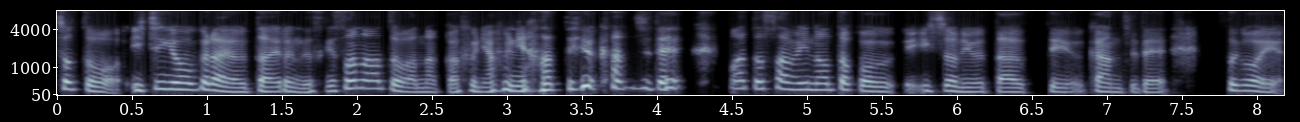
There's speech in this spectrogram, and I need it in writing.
ちょっと1行ぐらいは歌えるんですけど、その後はなんかふにゃふにゃっていう感じで、またサビのとこ一緒に歌うっていう感じで、すごい、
